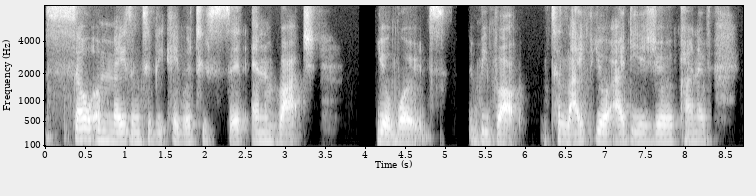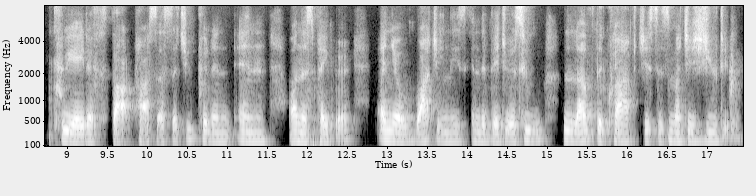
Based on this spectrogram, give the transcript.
so amazing to be able to sit and watch your words be brought to life, your ideas, your kind of creative thought process that you put in, in on this paper. And you're watching these individuals who love the craft just as much as you do.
